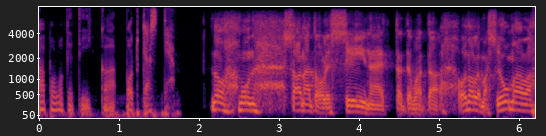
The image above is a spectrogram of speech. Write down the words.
apologetiikkaa podcastia? No mun sanat olisi siinä, että tuota, on olemassa Jumala,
